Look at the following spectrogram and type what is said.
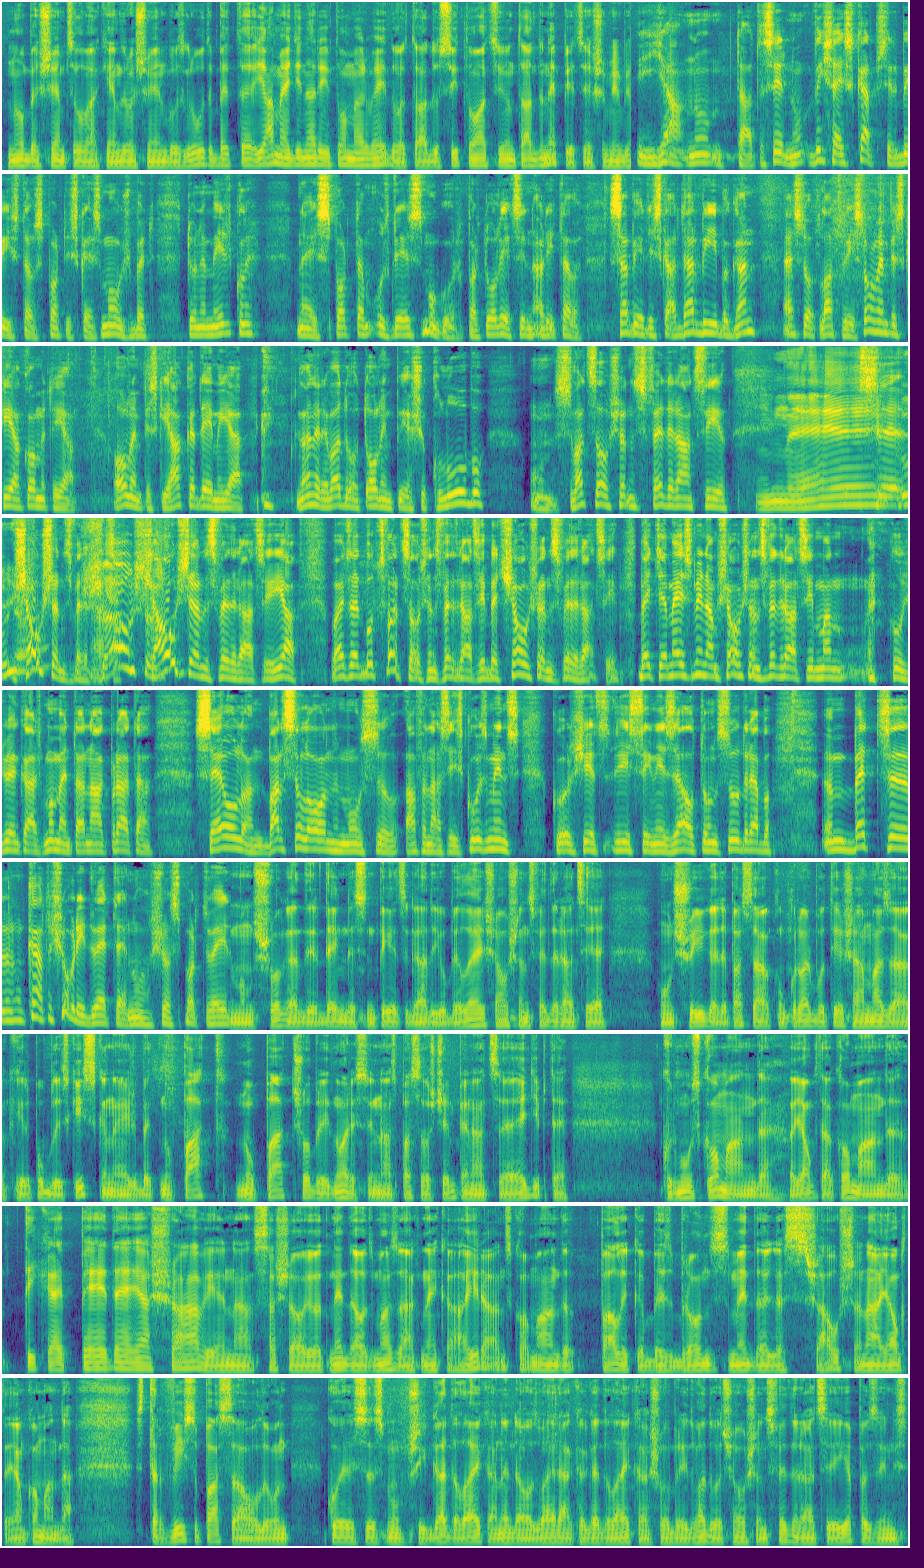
No bez šiem cilvēkiem droši vien būs grūti, bet eh, jāmēģina arī tomēr veidot tādu situāciju un tādu nepieciešamību. Jā, nu, tā tas ir. Nu, visai skarbs ir bijis tavs sportiskais mūžs, bet tu nemirkli neesi sportam uzgriezis muguru. Par to liecina arī tava sabiedriskā darbība, gan esot Latvijas Olimpiskajā komitejā, Olimpiskajā akadēmijā, gan arī vadot Olimpiešu klubu un Svarcelšanas federāciju. Nē, šaušanas federācija. Šaušana. Šaušanas federācija, jā. Vajadzētu būt Svarcelšanas federācija, bet šaušanas federācija. Bet, ja mēs minam šaušanas federāciju, man gluži vienkārši momentā nāk prātā Seula un Barcelona, mūsu Afanāsijas Kuzmins, kurš izcīnīja zeltu un sudrabu. Um, bet um, kā tu šobrīd vērtē nu, šo sporta veidu? Mums šogad ir 95 gadi jubileja šaušanas federācijai. Un šī gada pasākumi, kur varbūt tiešām mazāk ir publiski izskanējuši, bet nu pat, nu pat šobrīd norisinās pasaules čempionāts eh, Eģiptē, kur mūsu komanda, jauktā komanda, tikai pēdējā šāvienā, sašaujot nedaudz mazāk nekā Irānas komanda, palika bez bronzas medaļas šaušanā jauktajām komandām starp visu pasauli. Un, ko es esmu šī gada laikā, nedaudz vairāk kā gada laikā, šobrīd vadot šaušanas federāciju, iepazinis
